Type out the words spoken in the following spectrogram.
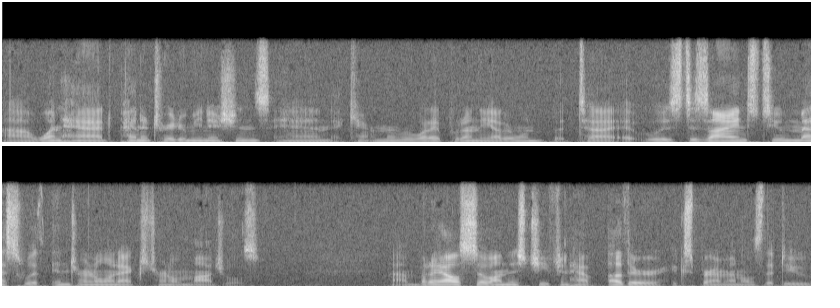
uh, one had penetrator munitions and I can't remember what I put on the other one but uh, it was designed to mess with internal and external modules. Um, but I also on this chieftain have other experimentals that do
